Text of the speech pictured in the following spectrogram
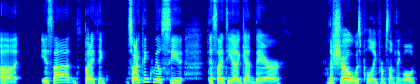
uh, is that, but I think so. I think we'll see this idea again there. The show was pulling from something we'll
